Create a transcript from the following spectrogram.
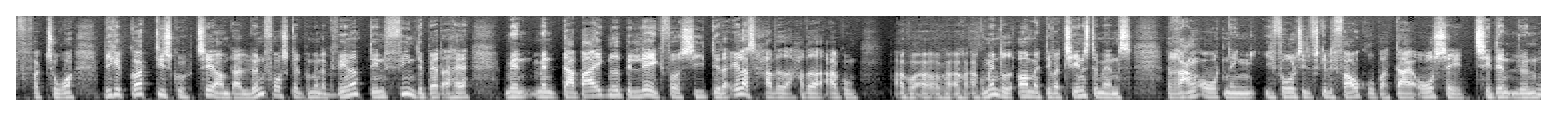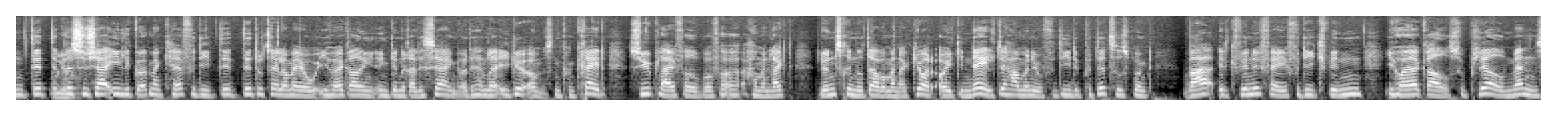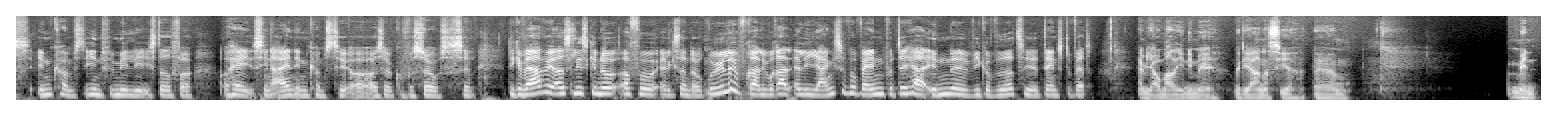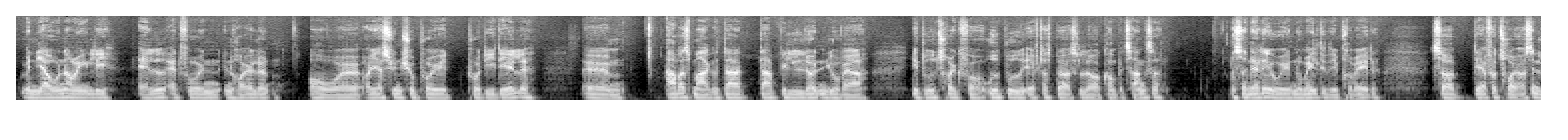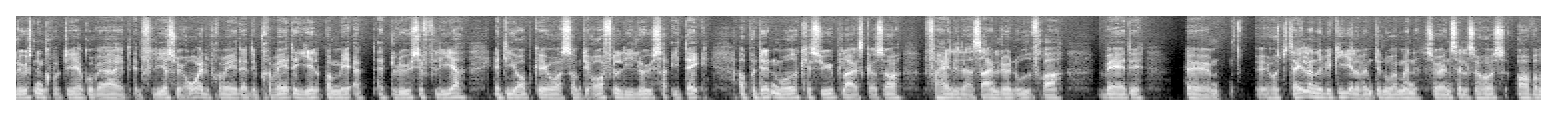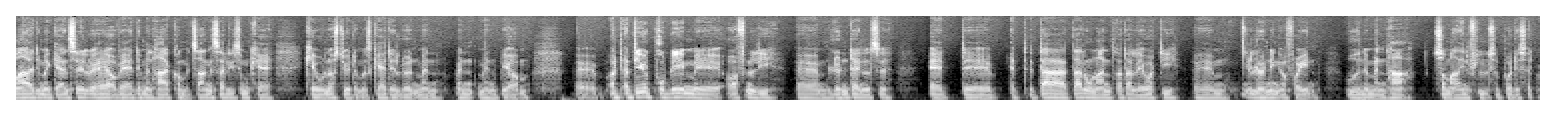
faktorer. Vi kan godt diskutere, om der er lønforskel på mænd og mm. kvinder. Det er en fin debat at have, men, men der er bare ikke noget belæg for at sige, det der ellers har været, har været argument argumentet om, at det var tjenestemands rangordning i forhold til de forskellige faggrupper, der er årsag til den løn. Mm, det, det, det synes jeg egentlig godt, man kan, fordi det, det, du taler om, er jo i høj grad en, en generalisering, og det handler ikke om sådan konkret sygeplejefaget. Hvorfor har man lagt løntrinnet der, hvor man har gjort originalt? Det har man jo, fordi det på det tidspunkt var et kvindefag, fordi kvinden i højere grad supplerede mandens indkomst i en familie, i stedet for at have sin egen indkomst til at også kunne forsørge sig selv. Det kan være, at vi også lige skal nå at få Alexander Røhle fra Liberal Alliance på banen på det her, inden øh, vi går videre til dagens debat. Jamen, jeg er jo meget enig med, med det, Anders siger. Øhm, men, men jeg under jo egentlig alle at få en, en højere løn. Og, øh, og jeg synes jo på, et, på det ideelle øh, arbejdsmarked, der, der vil løn jo være et udtryk for udbud, efterspørgsel og kompetencer. Og sådan er det jo normalt i det private. Så derfor tror jeg også, en løsning på det her kunne være, at, at flere søger over i det private, at det private hjælper med at, at løse flere af de opgaver, som det offentlige løser i dag. Og på den måde kan sygeplejersker så forhandle deres egen løn ud fra, hvad er det, Øhm, øh, hospitalerne vil give, eller hvem det nu er, man søger ansættelse hos, og hvor meget er det, man gerne selv vil have, og hvad er det, man har af kompetencer, ligesom kan, kan understøtte, at man skal have den løn, man, man, man beder om. Øh, og, og det er jo et problem med offentlig øh, løndannelse, at, øh, at der, der er nogle andre, der laver de øh, lønninger for en, uden at man har så meget indflydelse på det selv.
